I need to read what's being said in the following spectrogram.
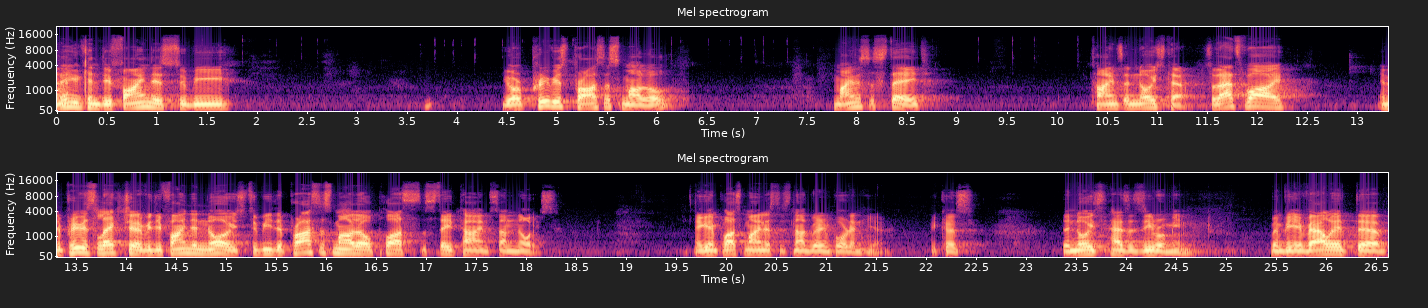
And then you can define this to be your previous process model minus a state times a noise term. So that's why in the previous lecture we defined the noise to be the process model plus the state times some noise. Again, plus minus is not very important here because the noise has a zero mean. When we evaluate the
